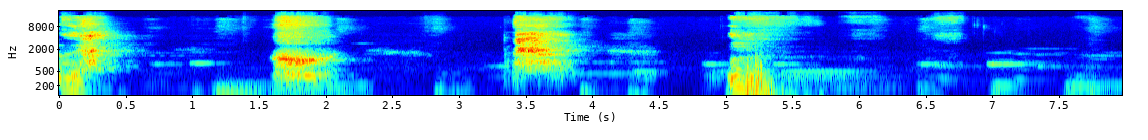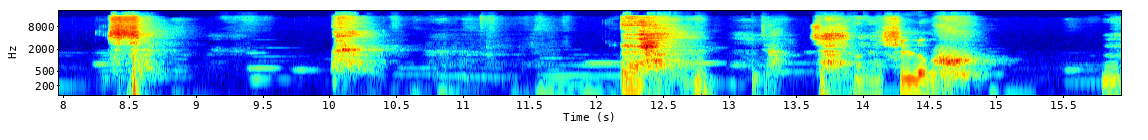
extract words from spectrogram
자, 이 음.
